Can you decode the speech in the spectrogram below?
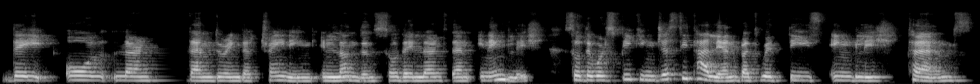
they all learned them during their training in London, so they learned them in English. So they were speaking just Italian, but with these English terms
